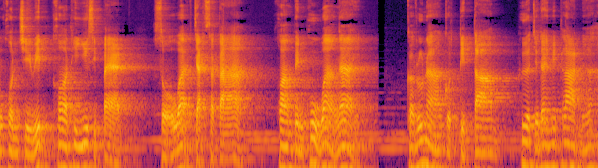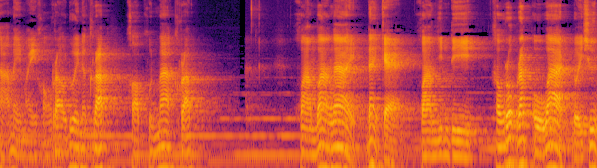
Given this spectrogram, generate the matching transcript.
งคลชีวิตข้อที่ 28 โสวะจัดสตา ความเป็นผู้ว่าง่าย กรุณากดติดตาม เพื่อจะได้ไม่พลาดเนื้อหาใหม่ๆของเราด้วยนะครับ ขอบคุณมากครับ ความว่าง่ายได้แก่ ความยินดี เคารพรับโอวาทโดยชื่น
